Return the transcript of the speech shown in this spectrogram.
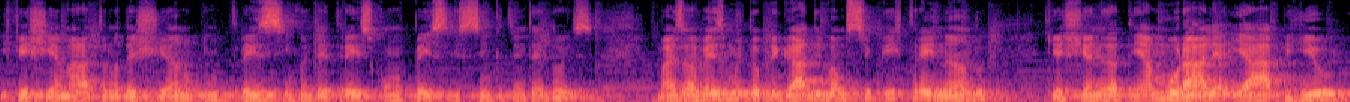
e fechei a maratona deste ano em 3,53 com um pace de 5,32. Mais uma vez, muito obrigado e vamos seguir treinando, que este ano ainda tem a Muralha e a App Rio,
